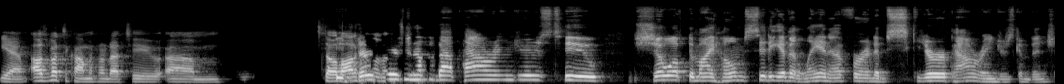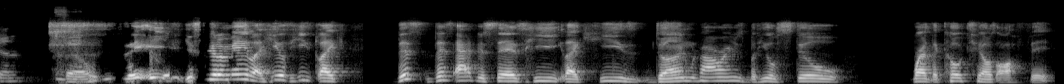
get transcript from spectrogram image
Yeah, I was about to comment on that too. Um, so a lot of They're people, serious enough about Power Rangers to show up to my home city of Atlanta for an obscure Power Rangers convention. So you see what I mean? Like he'll he's like this this actor says he like he's done with Power Rangers, but he'll still ride the coattails off it.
